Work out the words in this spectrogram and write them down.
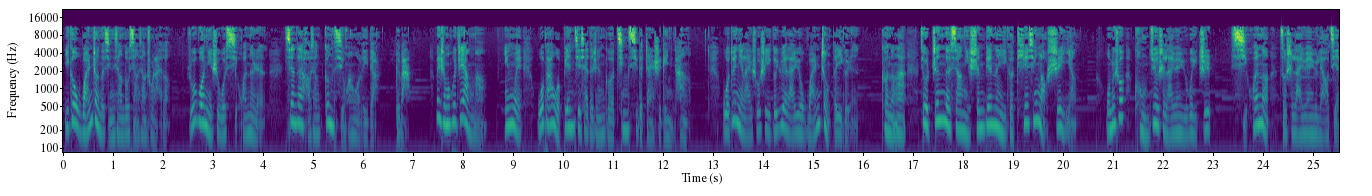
一个完整的形象都想象出来了。如果你是我喜欢的人，现在好像更喜欢我了一点儿，对吧？为什么会这样呢？因为我把我边界下的人格清晰的展示给你看了。我对你来说是一个越来越完整的一个人。可能啊，就真的像你身边的一个贴心老师一样。我们说，恐惧是来源于未知，喜欢呢，则是来源于了解。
